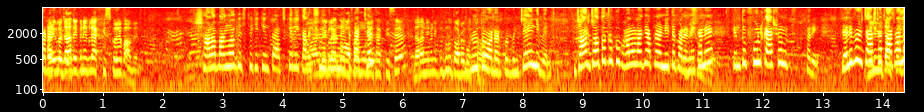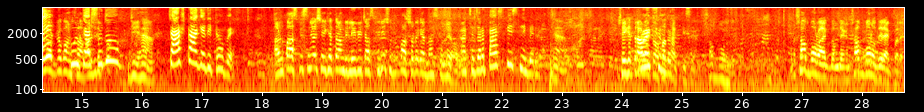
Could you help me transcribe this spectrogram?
আর এগুলো যা দেখবেন এগুলো এক পিস করে পাবেন। সারা বাংলাদেশ থেকে কিন্তু আজকের এই কালেকশনগুলো নিতে পারছেন। যারা নেবেন একটু দ্রুত অর্ডার দ্রুত অর্ডার করবেন যেই নেবেন। যার যতটুকু ভালো লাগে আপনারা নিতে পারেন। এখানে কিন্তু full cash on sorry delivery চার্জটা পাঠালে ফুল ক্যাশ শুধু জি হ্যাঁ। চার্জটা আগে দিতে হবে। আর পাঁচ পিস নিলে সেই ক্ষেত্রে আমি ডেলিভারি চার্জ ফ্রি শুধু পাঁচশো টাকা অ্যাডভান্স করলে হবে। আচ্ছা যারা পাঁচ পিস নেবেন। হ্যাঁ সেই ক্ষেত্রে অনেক একটা অফার থাকতেছে। সব বড়দের সব বড় একদম দেখেন সব বড়দের একবারে।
